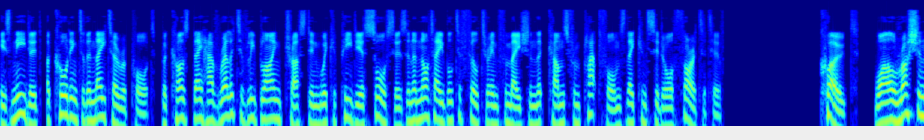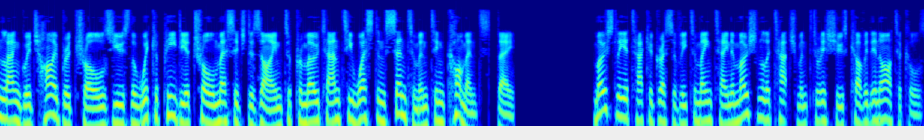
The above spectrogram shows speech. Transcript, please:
is needed, according to the NATO report, because they have relatively blind trust in Wikipedia sources and are not able to filter information that comes from platforms they consider authoritative. Quote, while Russian-language hybrid trolls use the Wikipedia troll message design to promote anti-Western sentiment in comments, they mostly attack aggressively to maintain emotional attachment to issues covered in articles.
